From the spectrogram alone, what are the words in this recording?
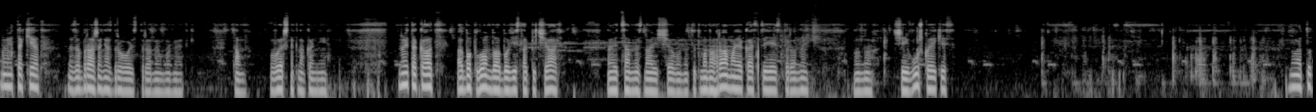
Ну і таке от зображення з другої сторони в монетки. Там вершник на коні. Ну і така от або пломба, або вісла печать. Навіть сам не знаю, що воно. Тут монограма якась з цієї сторони. Воно ще й вушко якесь. Ну а тут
